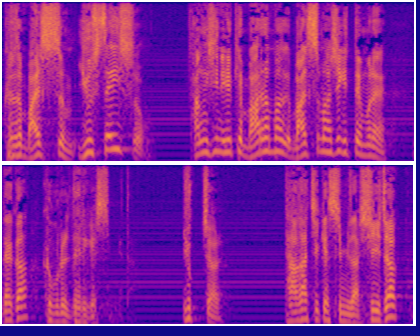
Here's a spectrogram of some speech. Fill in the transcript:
그래서 말씀, you say so. 당신이 이렇게 말씀하시기 때문에 내가 그물을 내리겠습니다. 6절. 다 같이 읽겠습니다. 시작.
